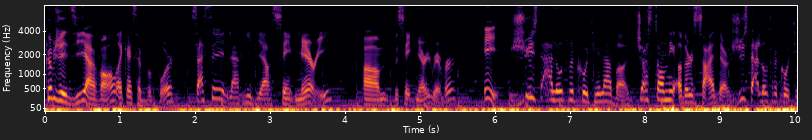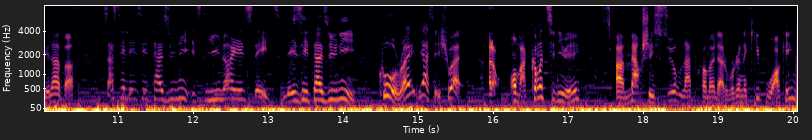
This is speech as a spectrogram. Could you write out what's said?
comme j'ai dit avant, like I said before, ça c'est la rivière St. Mary, um, the St. Mary River. Et juste à l'autre côté là-bas, just on the other side there, juste à l'autre côté là-bas, ça c'est les États-Unis. It's the United States, les États-Unis. Cool, right? Yeah, c'est chouette. Alors, on va continuer à marcher sur la promenade. We're gonna keep walking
